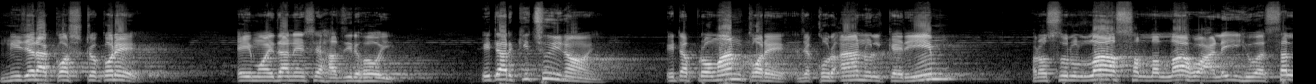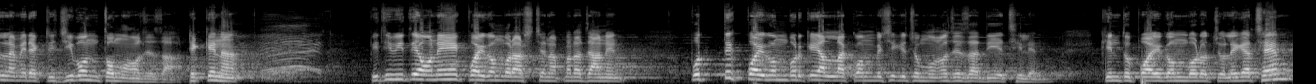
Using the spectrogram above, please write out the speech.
নিজেরা কষ্ট করে এই ময়দানে এসে হাজির হই, এটার কিছুই নয়। এটা প্রমাণ করে যে কোরআনুল করিম রসুল্লাহ সাল্লাহ আলাইহাসাল্লামের একটি জীবন্ত মজেজা ঠিক না? পৃথিবীতে অনেক পয়গম্বর আসছেন, আপনারা জানেন। প্রত্যেক পয়গম্বরকে আল্লাহ কম বেশি কিছু মজেজা দিয়েছিলেন। কিন্তু পয়গম্বরও চলে গেছেন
